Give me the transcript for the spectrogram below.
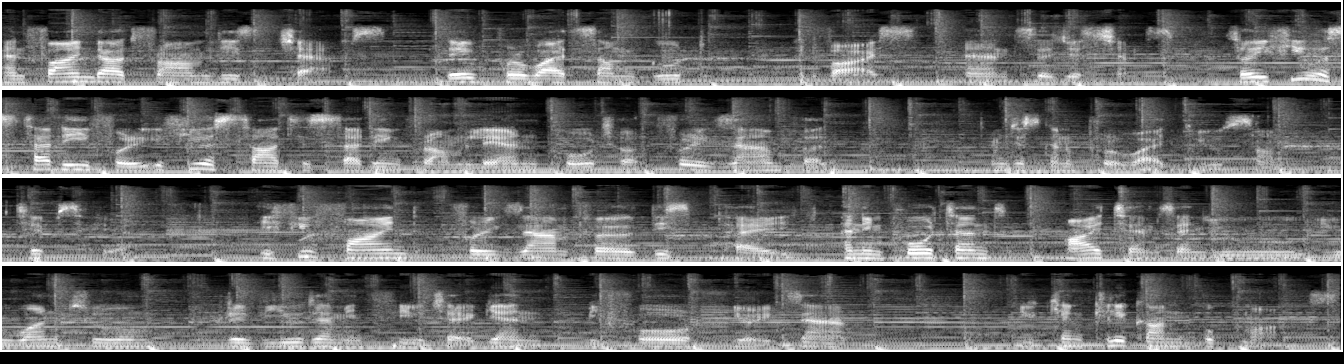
and find out from these chaps. They provide some good advice and suggestions. So if you study for if you start studying from Learn Portal, for example, I'm just going to provide you some tips here. If you find, for example, this page an important items and you you want to review them in future again before your exam, you can click on bookmarks.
